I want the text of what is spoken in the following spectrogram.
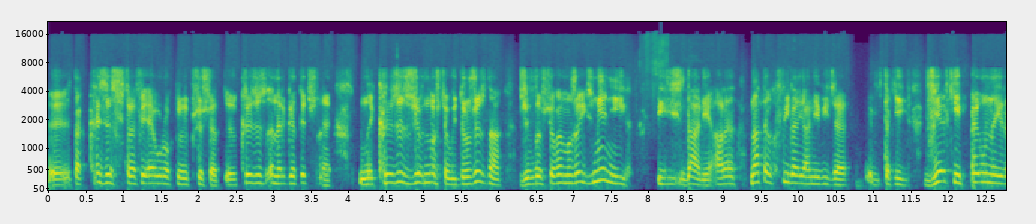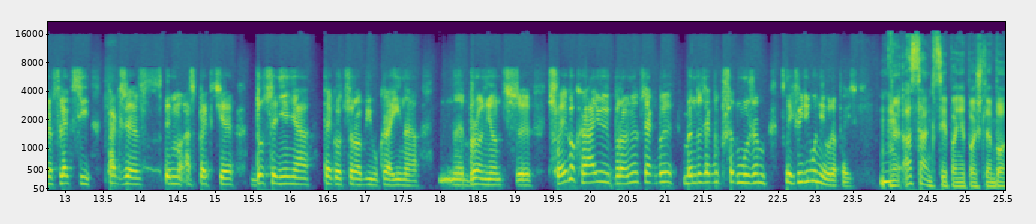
e, tak kryzys w strefie euro, który przyszedł, kryzys energetyczny, kryzys z żywnością i drożyzna żywnościowa może ich zmieni ich, ich zdanie, ale na tę chwilę ja nie widzę takiej wielkiej, pełnej refleksji także w tym aspekcie docenienia tego, co robi Ukraina, broniąc swojego kraju i broniąc jakby, będąc jakby przedmurzem w tej chwili Unii Europejskiej. A sankcje, panie pośle, bo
